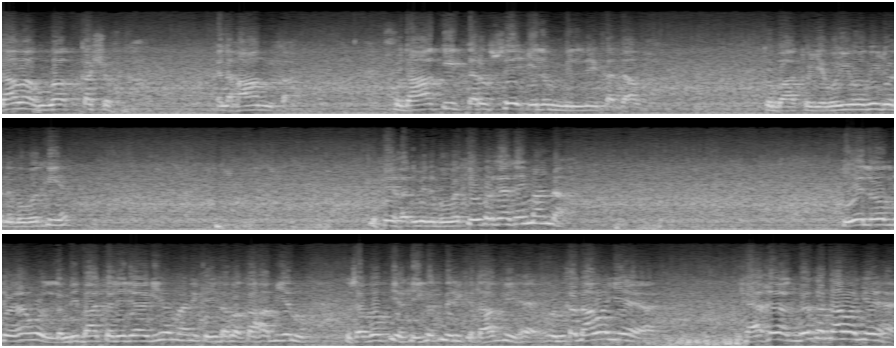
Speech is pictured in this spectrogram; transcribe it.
دعویٰ ہوا کشف کا، الہام کا۔ خدا کی طرف سے علم ملنے کا دعویٰ۔ تو بات تو یہ وہی ہوگی جو نبوت کی ہے۔ تو پھر ختم نبوت کے اوپر کیسے ہی مان رہا؟ یہ لوگ جو ہے وہ لمبی بات چلی جائے گی اور میں نے کئی دفعہ کہا بھی ہے تصور کی حقیقت میری کتاب بھی ہے۔ ان کا دعویٰ یہ ہے، شیخ اکبر کا دعویٰ یہ ہے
